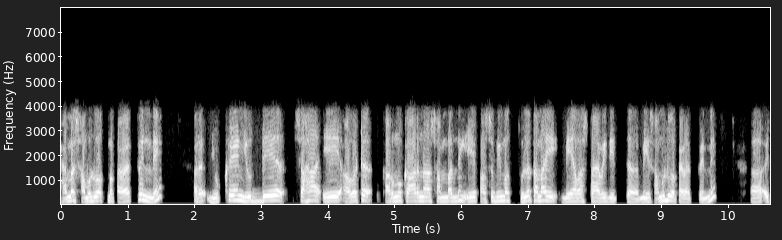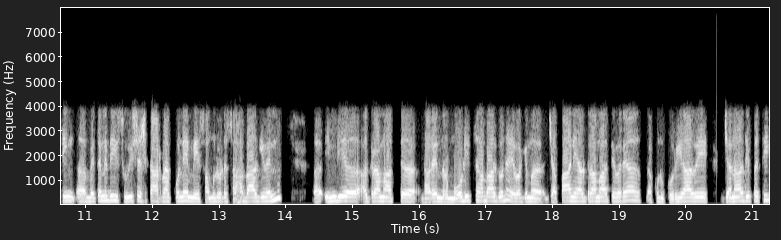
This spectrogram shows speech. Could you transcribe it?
හැම සමුළුවක්ම පැවැත්වෙන්නේ අර යුක්‍රේන් යුද්ධය සහ ඒ අවට කරුණු කාරණා සම්බන්ධයෙන් ඒ පසුබිමක් තුළ තමයි මේ අවස්ථාවවිදිත් මේ සමුළුව පැවැත්වෙන්නේ. ඉතින් මෙතනදී සුවිශේෂ කාරණක් වුණේ මේ සමුළුවට සහභාගි වෙන්න. ඉන්දිය අග්‍රාමාත්‍ය නරේන්ද්‍ර මෝඩි සහභාගන ඒවගේම ජපානය අග්‍රාමාත්‍යවරයා දකුණු කොරියාවේ ජනාධිපති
